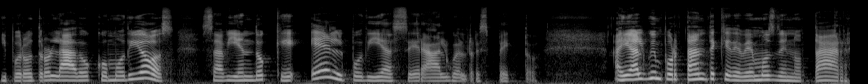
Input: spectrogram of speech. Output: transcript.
y por otro lado como Dios, sabiendo que él podía hacer algo al respecto. Hay algo importante que debemos de notar.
